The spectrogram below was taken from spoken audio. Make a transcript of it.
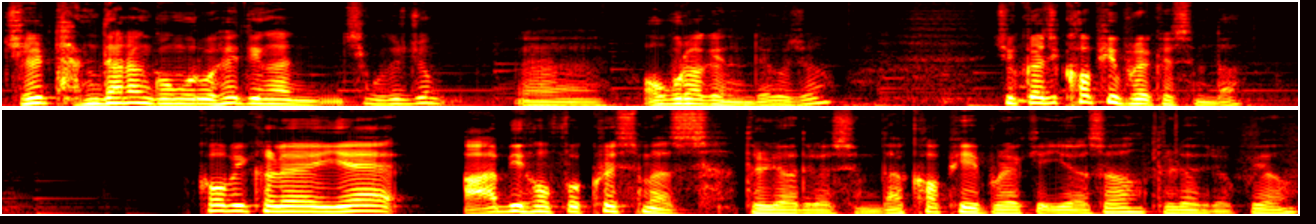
제일 단단한 공으로 헤딩한 친구들 좀, 예, 억울하겠는데, 그죠? 지금까지 커피 브레이크였습니다. 커비 클레이의 Be home for Christmas 들려드렸습니다. 커피 브레이크에 이어서 들려드렸고요.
